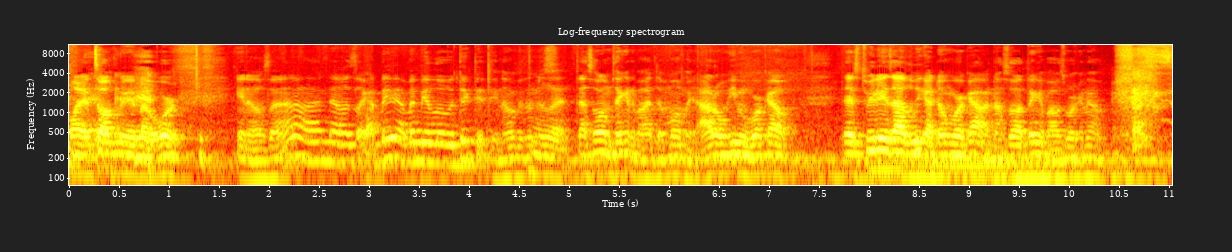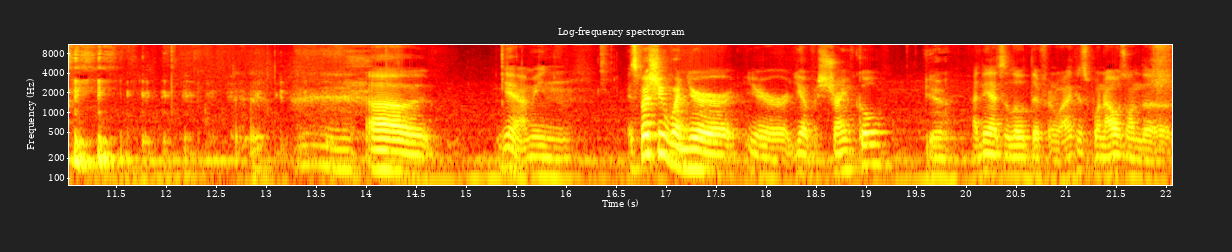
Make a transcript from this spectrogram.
while they're talking to me about work. You know, it's like I don't know. I know. It's like maybe I might be a little addicted. You know, because that's all I'm thinking about at the moment. I don't even work out. There's three days out of the week I don't work out, and that's all I think about is working out. Uh, yeah, I mean, especially when you're you're you have a strength goal. yeah. I think that's a little different. I guess when I was on the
